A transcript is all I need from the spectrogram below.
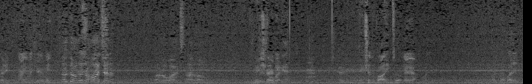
ready? Now you want to share with me? No, donuts are on, Jenna. I don't know why it's not um. Make sure. again? Make sure the volume's up. Yeah, yeah. Like my buddy?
